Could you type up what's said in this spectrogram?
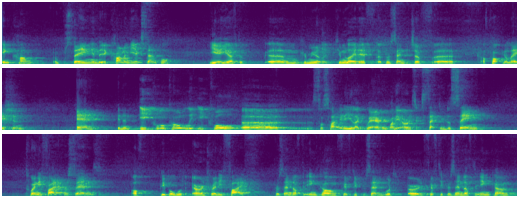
income. I'm staying in the economy example. Here you have the um, cumulative percentage of, uh, of population. And in an equal, totally equal uh, society, like where everybody earns exactly the same, 25% of people would earn 25% of the income, 50% would earn 50% of the income,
